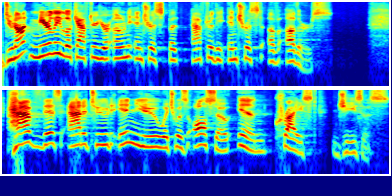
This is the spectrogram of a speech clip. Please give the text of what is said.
Do not merely look after your own interest, but after the interest of others. Have this attitude in you, which was also in Christ Jesus.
